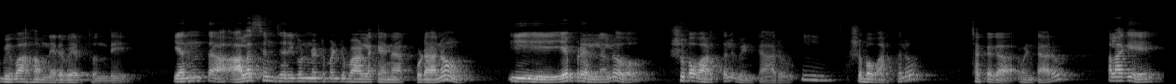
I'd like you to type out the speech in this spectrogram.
వివాహం నెరవేరుతుంది. ఎంత ఆలస్యం జరిగి ఉన్నటువంటి వాళ్ళకైనా కూడాను ఈ ఏప్రిల్ నెలలో శుభవార్తలు వింటారు. శుభవార్తలు చక్కగా వింటారు. అలాగే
